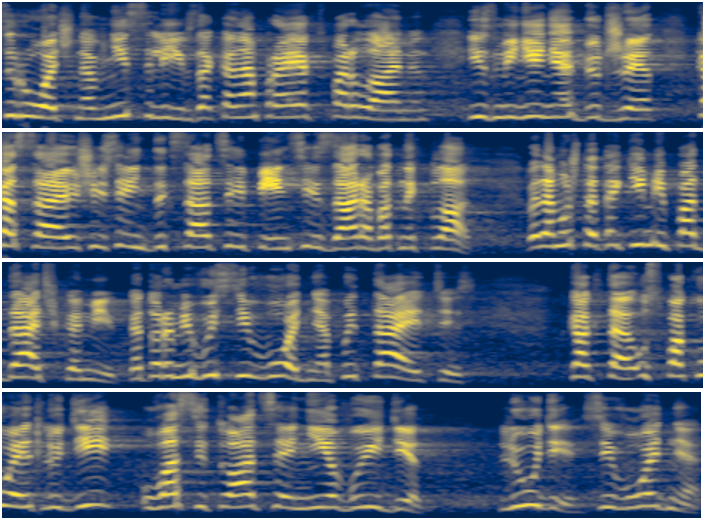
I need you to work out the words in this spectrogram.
срочно внесли в законопроект в парламент изменения в бюджет, касающиеся индексации пенсий и заработных плат. Потому что такими подачками, которыми вы сегодня пытаетесь как-то успокоить людей, у вас ситуация не выйдет. Люди сегодня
